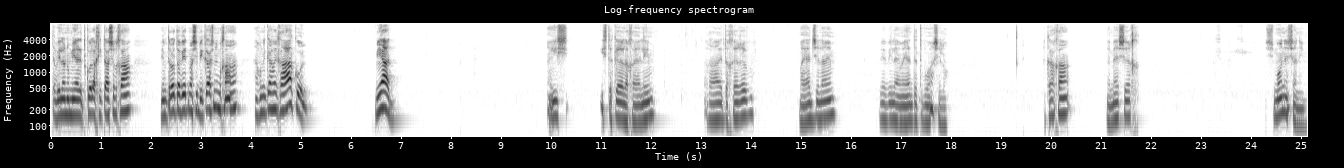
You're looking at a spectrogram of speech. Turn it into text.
תביא לנו מיד את כל החיטה שלך, ואם אתה לא תביא את מה שביקשנו ממך, אנחנו ניקח לך הכל. מיד. האיש הסתכל על החיילים, ראה את החרב ביד שלהם, והביא להם היד את התבואה שלו. וככה במשך שמונה שנים.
